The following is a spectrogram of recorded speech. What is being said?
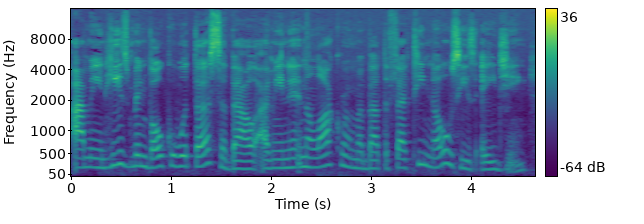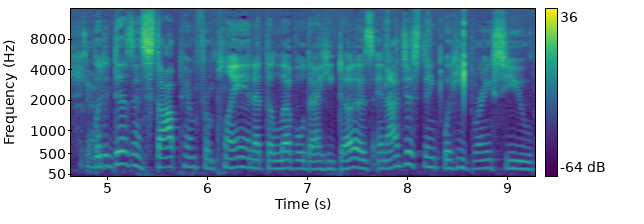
I mean, he's been vocal with us about. I mean, in the locker room about the fact he knows he's aging, but it doesn't stop him from playing at the level that he does. And I just think what he brings to you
